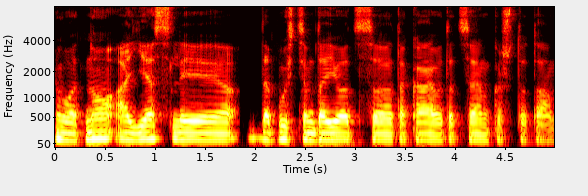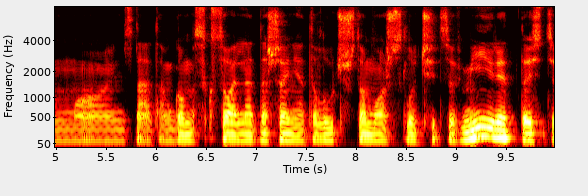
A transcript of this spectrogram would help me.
Вот. Но а если, допустим, дается такая вот оценка, что там, э, не знаю, там гомосексуальные отношения это лучше, что может случиться в мире, то есть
